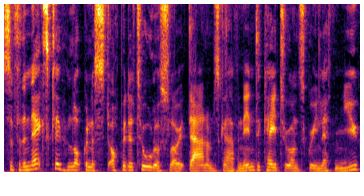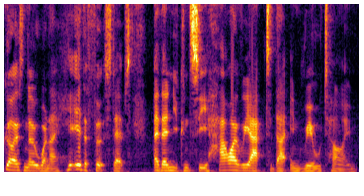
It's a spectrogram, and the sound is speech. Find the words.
So for the next clip, I'm not going to stop it at all or slow it down. I'm just going to have an indicator on screen letting you guys know when I hear the footsteps and then you can see how I react to that in real time.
